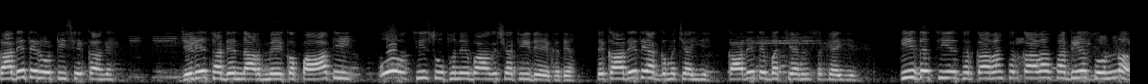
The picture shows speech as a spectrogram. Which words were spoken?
ਕਾਦੇ ਤੇ ਰੋਟੀ ਸੇਕਾਂਗੇ? ਜਿਹੜੇ ਸਾਡੇ ਨਰਮੇ ਕਪਾਹ ਤੀ ਉਹ ਅਸੀਂ ਸੁਪਨੇ ਬਾਗ ਛਟੀ ਦੇਖਦੇ ਆ ਤੇ ਕਾਦੇ ਤੇ ਅੱਗ ਮਚਾਈਏ? ਕਾਦੇ ਤੇ ਬੱਚਿਆਂ ਨੂੰ ਸਕਾਈਏ ਕੀ ਦੱਸੀਏ ਸਰਕਾਰਾਂ? ਸਰਕਾਰਾਂ ਸਾਡੀਆਂ ਸੁਣਨ।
